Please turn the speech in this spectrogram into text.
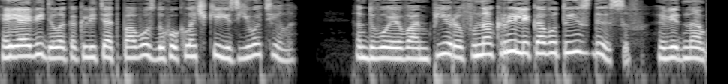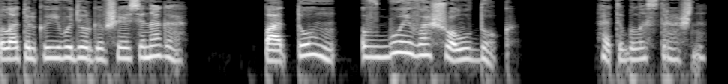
Я видела, как летят по воздуху клочки из его тела. Двое вампиров накрыли кого-то из десов. Видна была только его дергавшаяся нога. Потом в бой вошел док. Это было страшно.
